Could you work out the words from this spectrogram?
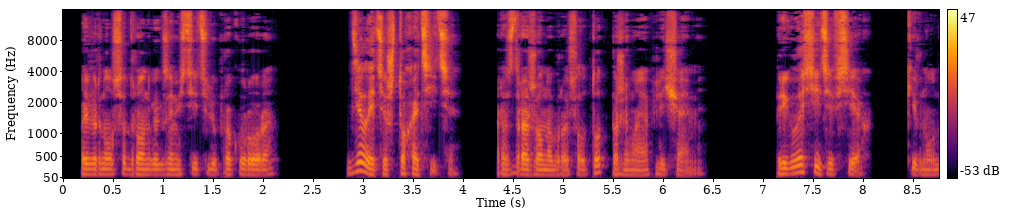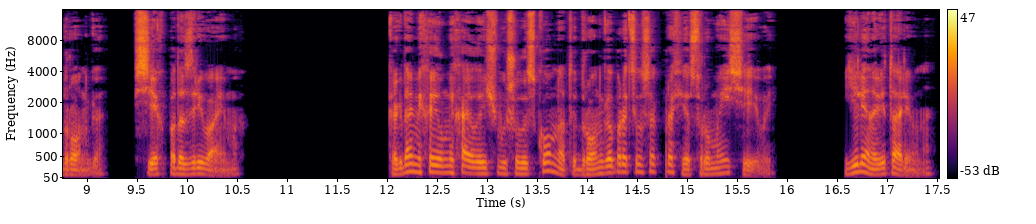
– повернулся Дронга к заместителю прокурора. «Делайте, что хотите», – раздраженно бросил тот, пожимая плечами. «Пригласите всех», – кивнул Дронга, – «всех подозреваемых». Когда Михаил Михайлович вышел из комнаты, Дронго обратился к профессору Моисеевой. «Елена Витальевна,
